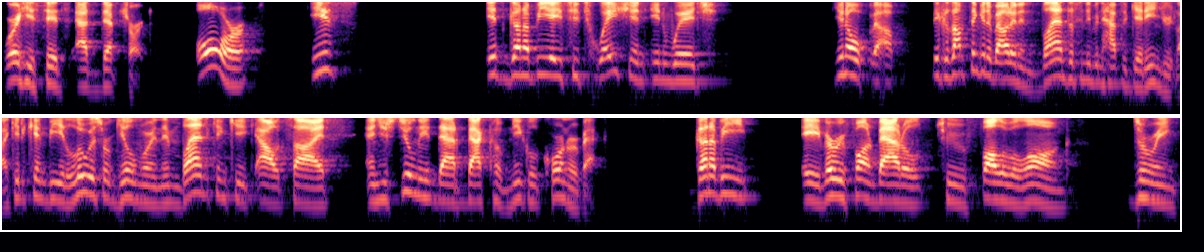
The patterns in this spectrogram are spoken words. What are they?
where he sits at the depth chart? Or is it gonna be a situation in which, you know, uh, because I'm thinking about it, and Bland doesn't even have to get injured. Like it can be Lewis or Gilmore, and then Bland can kick outside, and you still need that backup nickel cornerback. Gonna be a very fun battle to follow along during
